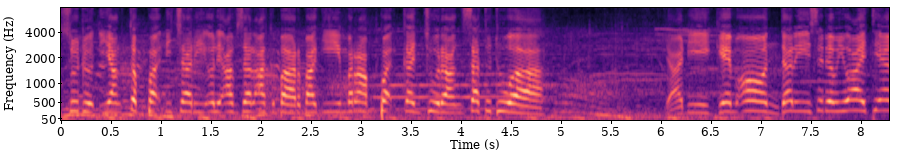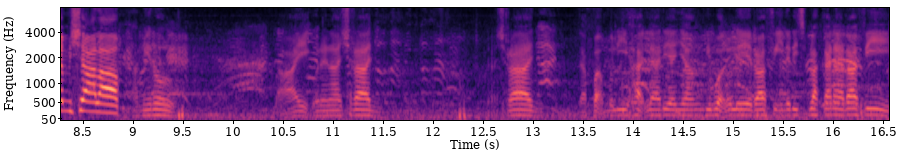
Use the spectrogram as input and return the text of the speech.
Sudut yang tepat dicari oleh Afzal Akbar bagi merapatkan curang 1-2. Jadi game on dari Stadium UiTM Shalab. Amirul. Baik oleh Nashran. Nashran dapat melihat larian yang dibuat oleh Rafi dari sebelah kanan Rafi.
